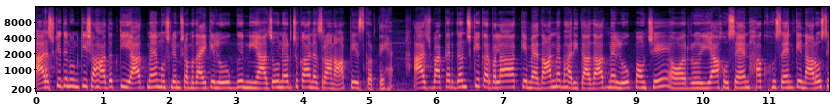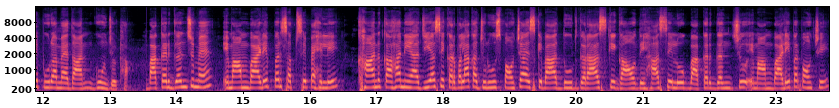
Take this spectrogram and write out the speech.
आज के दिन उनकी शहादत की याद में मुस्लिम समुदाय के लोग नियाजो नर्ज का नजराना पेश करते हैं। आज बाकरगंज के करबला के मैदान में भारी तादाद में लोग पहुँचे और या हुसैन, हक हुसैन के नारों से पूरा मैदान गूंज उठा। बाकरगंज में इमाम बाड़े पर सबसे पहले खान कहा नियाजिया से करबला का जुलूस पहुँचा। इसके बाद दूर दराज के गाँव देहात से लोग बाकरगंज इमाम बाड़े पर पहुँचे।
